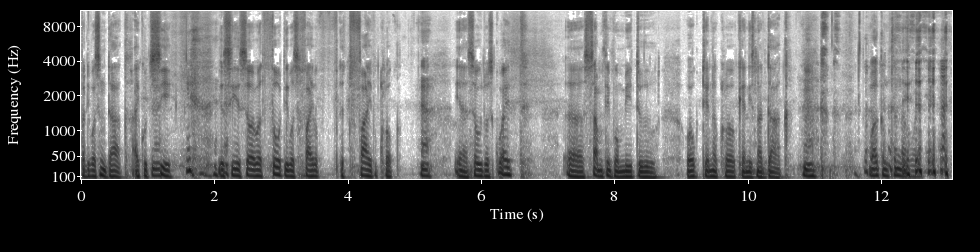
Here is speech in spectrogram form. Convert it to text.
but it wasn't dark. I could yeah. see. you see, so I thought it was 5 at 5 o'clock. Yeah. Yeah, so it was quite uh, something for me to walk 10 o'clock and it's not dark. Yeah. Welcome to Norway.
